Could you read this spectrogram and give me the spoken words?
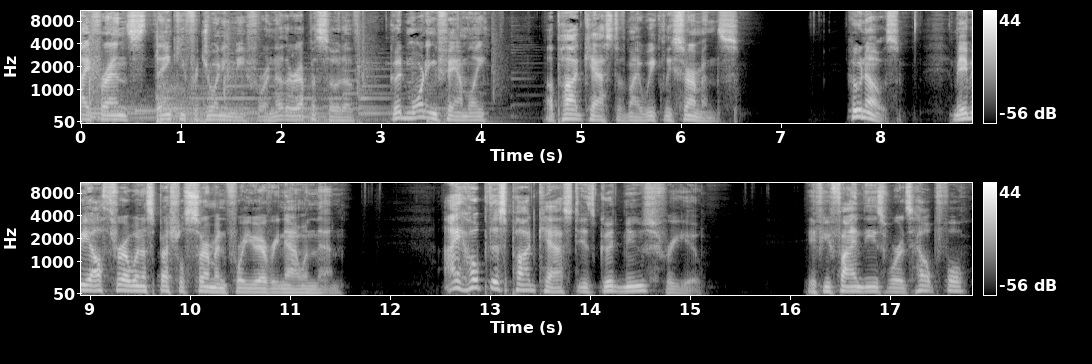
Hi, friends. Thank you for joining me for another episode of Good Morning Family, a podcast of my weekly sermons. Who knows? Maybe I'll throw in a special sermon for you every now and then. I hope this podcast is good news for you. If you find these words helpful,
